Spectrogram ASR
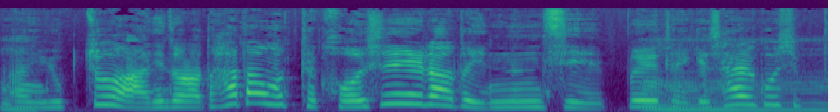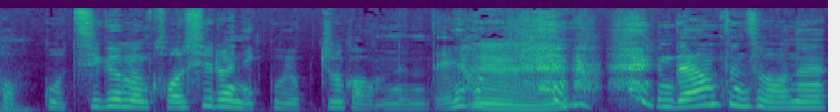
아니, 욕조 아니더라도 하다못해 거실이라도 있는 집을 되게 아. 살고 싶었고 지금은 거실은 있고 욕조가 없는데요. 네. 근데 아무튼 저는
